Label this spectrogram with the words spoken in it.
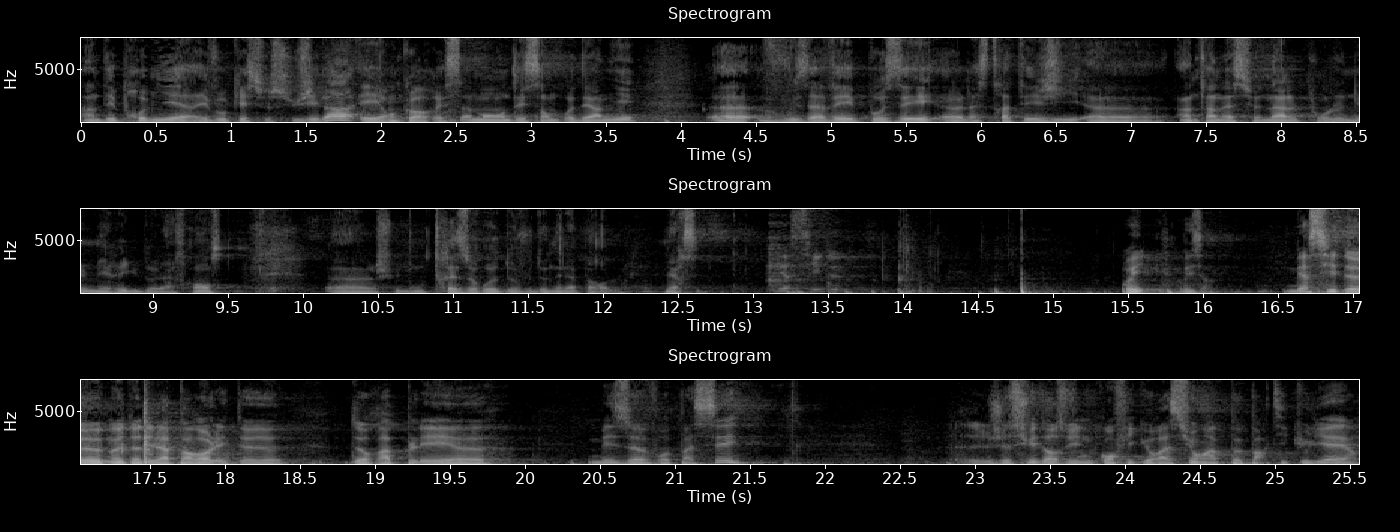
un des premiers à évoquer ce sujet-là, et encore récemment, en décembre dernier, vous avez posé euh, la stratégie euh, internationale pour le numérique de la France. je suis donc très heureux de vous donner la parole. Merci. Merci de... Oui, oui. Merci de me donner la parole et de, de rappeler mes œuvres passées. Je suis dans une configuration un peu particulière.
